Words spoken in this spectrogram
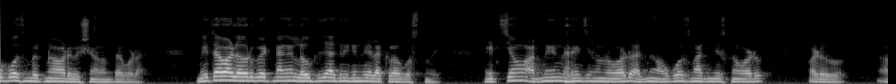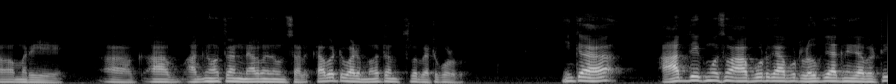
ఔపోసం పెట్టినవాడి విషయం అదంతా కూడా. మిగతా వాళ్ళు ఎవరు పెట్టినా కానీ లౌకిక అగ్ని కిందే లెక్కలోకి వస్తుంది. నిత్యం అగ్నిని ధరించిన ఉన్నవాడు అగ్ని ఉపోసనాగ్ని చేసుకున్నవాడు వాడు మరి ఆ అగ్నిహోత్రాన్ని నేల మీద ఉంచాలి. కాబట్టి వాడు మొదటి అంతస్తులో పెట్టకూడదు. ఇంకా ఆబ్దీకం మోసం ఆ పూట ఆ పూట లౌకిక అగ్ని కాబట్టి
